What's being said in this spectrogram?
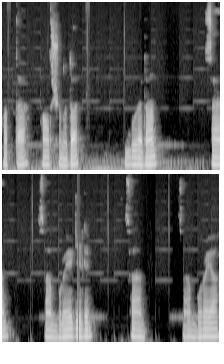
Hatta al şunu da buradan sen sen buraya gelin. Sen sen buraya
